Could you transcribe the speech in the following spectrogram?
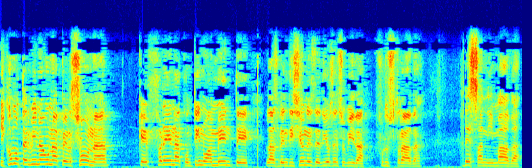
¿Y cómo termina una persona que frena continuamente las bendiciones de Dios en su vida? Frustrada, desanimada,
